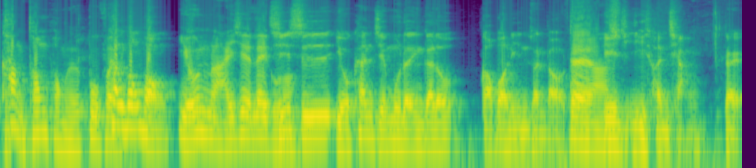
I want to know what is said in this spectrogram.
抗通膨的部分，抗通膨有哪一些类股？其实有看节目的应该都搞不好你已经赚到了。对啊，因为你很强。对，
